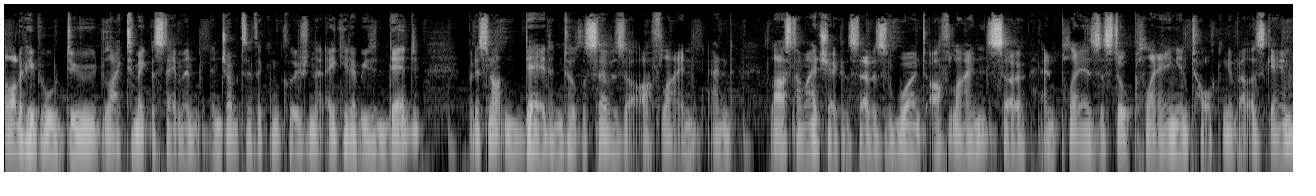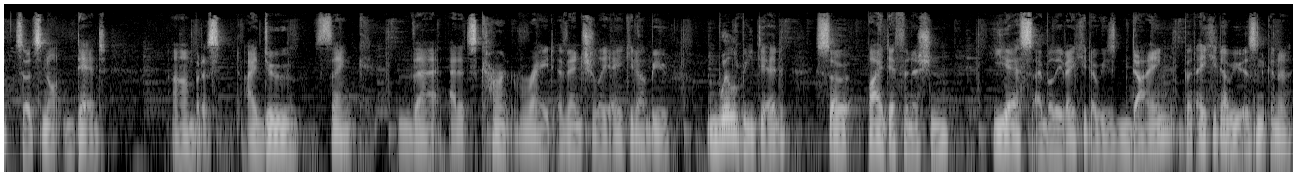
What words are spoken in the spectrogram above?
A lot of people do like to make the statement and jump to the conclusion that AQW is dead, but it's not dead until the servers are offline. And last time I checked, the servers weren't offline, so and players are still playing and talking about this game, so it's not dead. Um, but it's I do think that at its current rate, eventually AQW will be dead. So by definition, yes, I believe AQW is dying, but AQW isn't gonna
